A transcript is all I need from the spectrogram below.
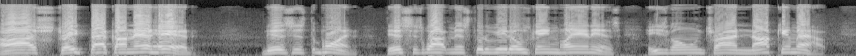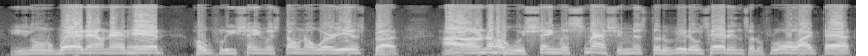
Alright, straight back on that head. This is the point. This is what Mr. DeVito's game plan is. He's going to try and knock him out. He's going to wear down that head. Hopefully Sheamus don't know where he is, but I don't know. With Sheamus smashing Mr. DeVito's head into the floor like that,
